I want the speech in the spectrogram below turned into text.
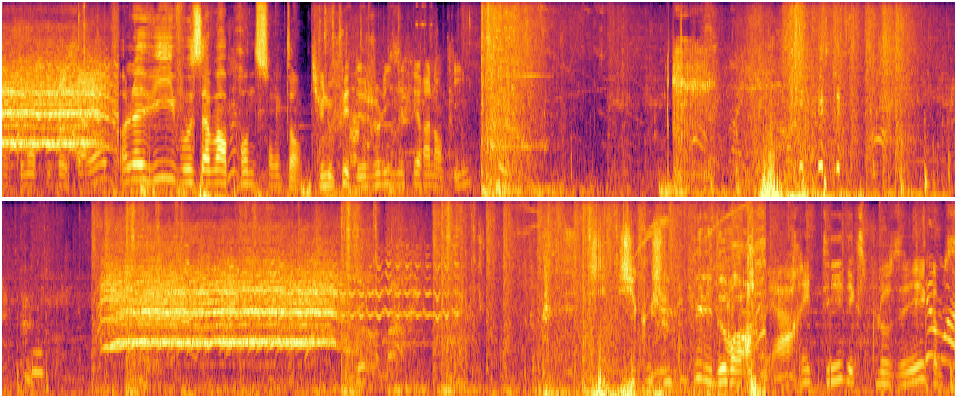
On commence Dans la vie, il faut savoir prendre son temps. Tu nous fais de jolis effets ralentis. couper les deux bras. Mais arrêtez d'exploser comme ça.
